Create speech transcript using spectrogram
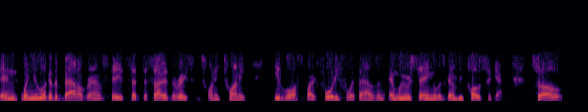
and when you look at the battleground states that decided the race in 2020, he lost by 44,000, and we were saying it was going to be close again. So,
